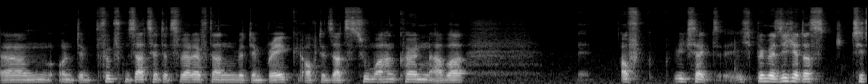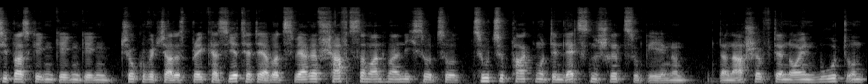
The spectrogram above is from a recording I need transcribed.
Ähm, und im fünften Satz hätte Zverev dann mit dem Break auch den Satz zumachen können, aber auf wie gesagt, ich bin mir sicher, dass Tsitsipas gegen, gegen, gegen Djokovic alles Break kassiert hätte, aber Zverev schafft es da manchmal nicht so zu, zuzupacken und den letzten Schritt zu gehen. Und danach schöpft er neuen Mut und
